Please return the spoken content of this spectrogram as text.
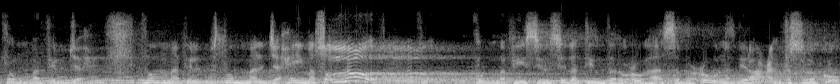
ثم في الجحيم ثم في ال- ثم الجحيم صلوه ثم في سلسلة ذرعها سبعون ذراعا فاسلكوه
